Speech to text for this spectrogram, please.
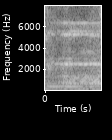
Oh,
